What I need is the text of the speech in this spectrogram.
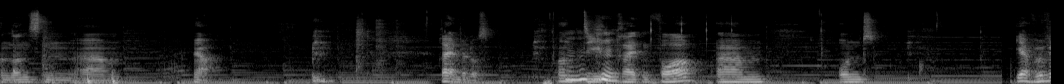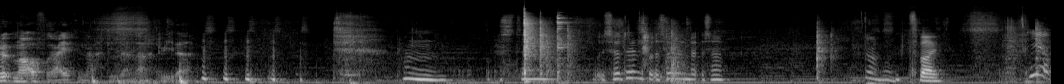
ansonsten, ähm, ja. Reiten wir los. Und die reiten vor. Ähm, und ja, würfelt mal auf Reiten nach dieser Nacht wieder. Wo ist denn. Wo ist er denn? Wo ist er denn? Da ist er. Zwei. Hier,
